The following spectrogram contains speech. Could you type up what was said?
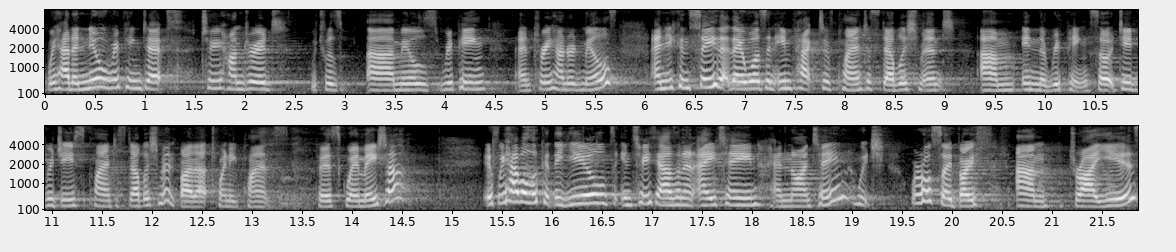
We had a nil ripping depth, 200, which was uh, mils ripping, and 300 mils. And you can see that there was an impact of plant establishment um, in the ripping. So it did reduce plant establishment by about 20 plants per square metre. If we have a look at the yield in 2018 and 19, which were also both um, dry years,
